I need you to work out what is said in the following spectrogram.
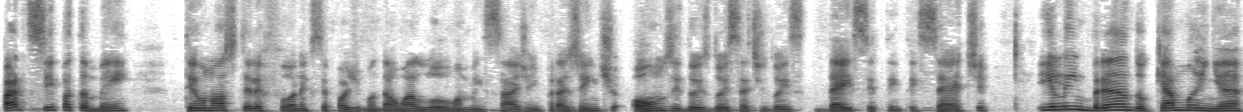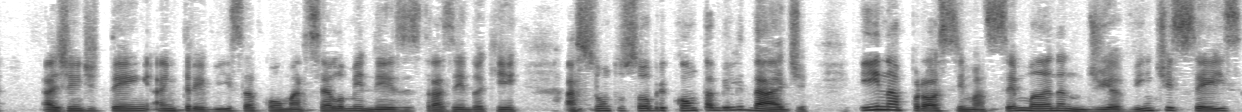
Participa também. Tem o nosso telefone que você pode mandar um alô, uma mensagem para gente, 11 2272 1077. E lembrando que amanhã a gente tem a entrevista com o Marcelo Menezes trazendo aqui assuntos sobre contabilidade. E na próxima semana, no dia 26,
